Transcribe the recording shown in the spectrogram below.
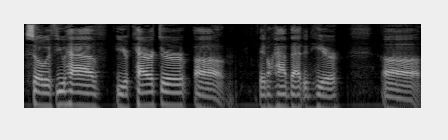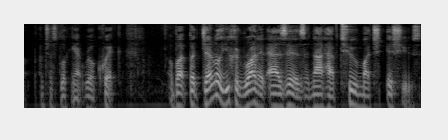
so if you have your character, um, they don't have that in here. Uh, I'm just looking at real quick, but but generally you could run it as is and not have too much issues.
